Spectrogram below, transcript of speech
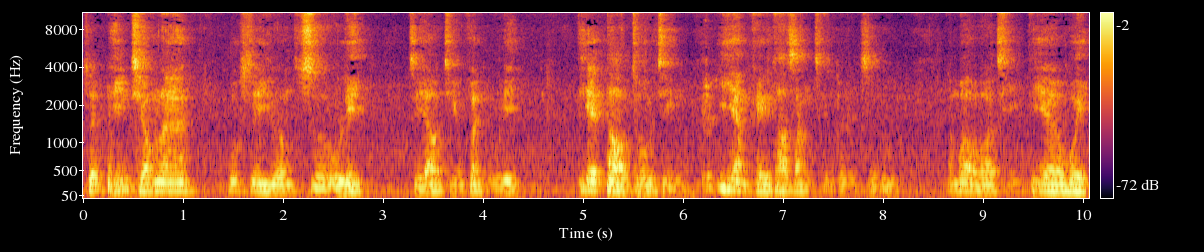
所以贫穷呢不是一种阻力。只要勤奋努力，天道酬勤，一样可以踏上成功之路。那么我请第二位，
